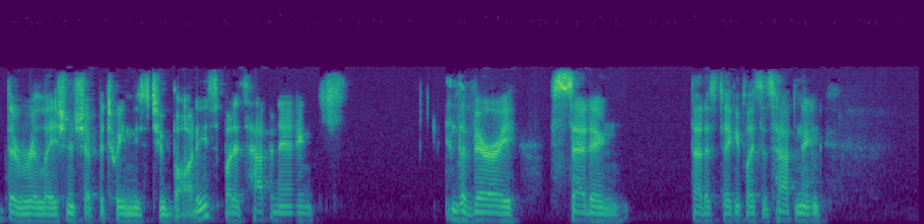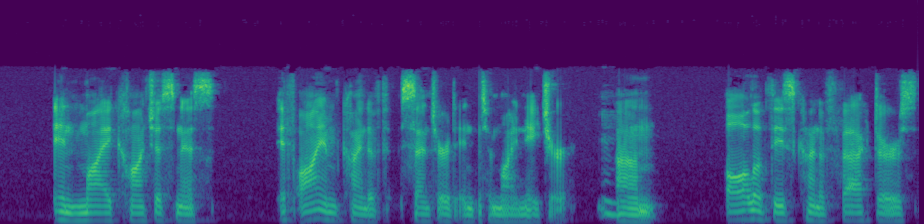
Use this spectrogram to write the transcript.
the relationship between these two bodies, but it's happening in the very setting that is taking place. It's happening in my consciousness if I am kind of centered into my nature. Mhm. Um, all of these kind of factors,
